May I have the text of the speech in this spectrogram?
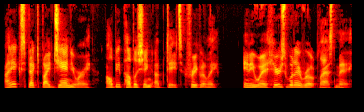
I expect by January I'll be publishing updates frequently. Anyway, here's what I wrote last May.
